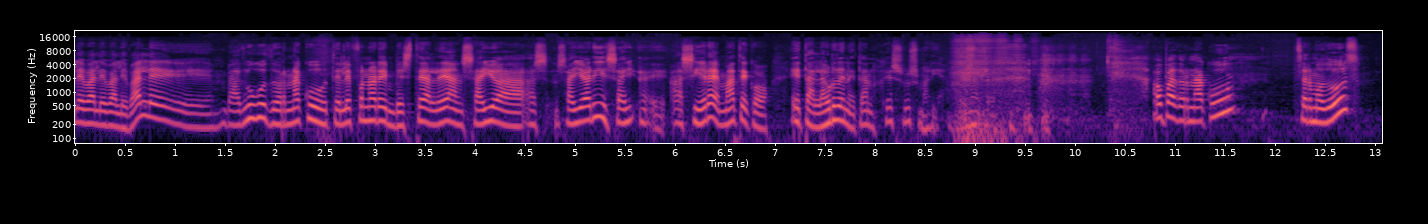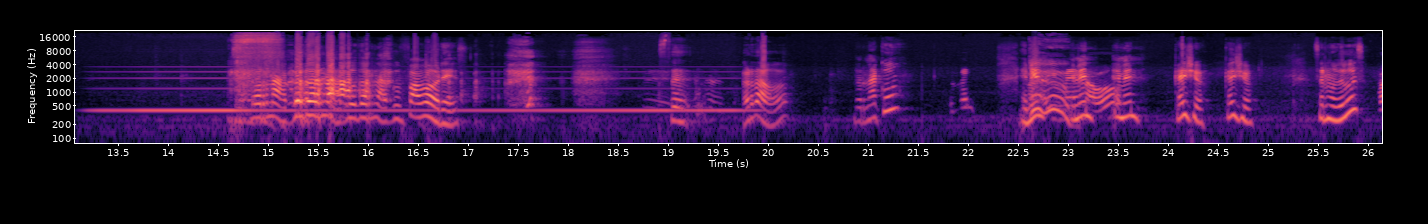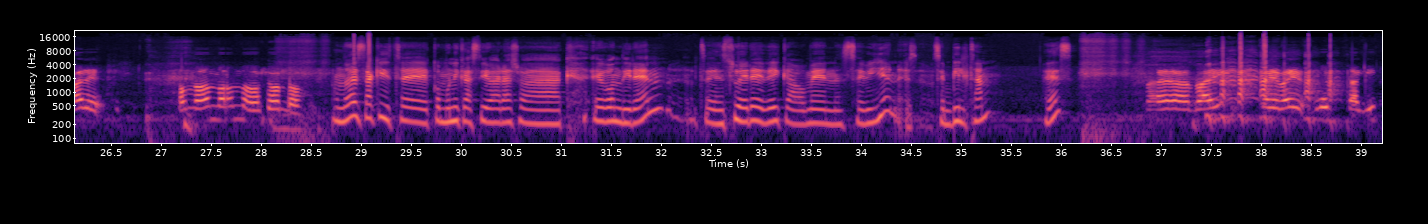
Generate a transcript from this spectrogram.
Bale, bale, bale, bale. Badugu dornaku telefonoaren beste aldean saioa, as- saioari saio, eh, hasiera emateko. Eta laurdenetan, Jesus Maria. Haupa dornaku, zer moduz? Dornaku, dornaku, dornaku, favorez. Ze, hor dago? Dornaku? Hemen, hemen, hemen. Kaixo, kaixo. Zer moduz? Vale. Ondo, ondo, ondo, oso ondo. Ondo, ez dakit ze komunikazio arazoak egon diren, zen zu ere deika omen zebilen, ez, zen biltzan, ez? Ba- Bai, bai, bai, ez dakit.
